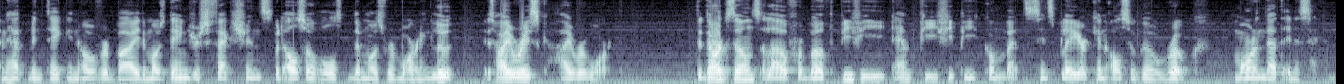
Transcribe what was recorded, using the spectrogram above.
and had been taken over by the most dangerous factions, but also holds the most rewarding loot. Is high risk, high reward. The Dark Zones allow for both PvE and PvP combat, since player can also go rogue. More on that in a second.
